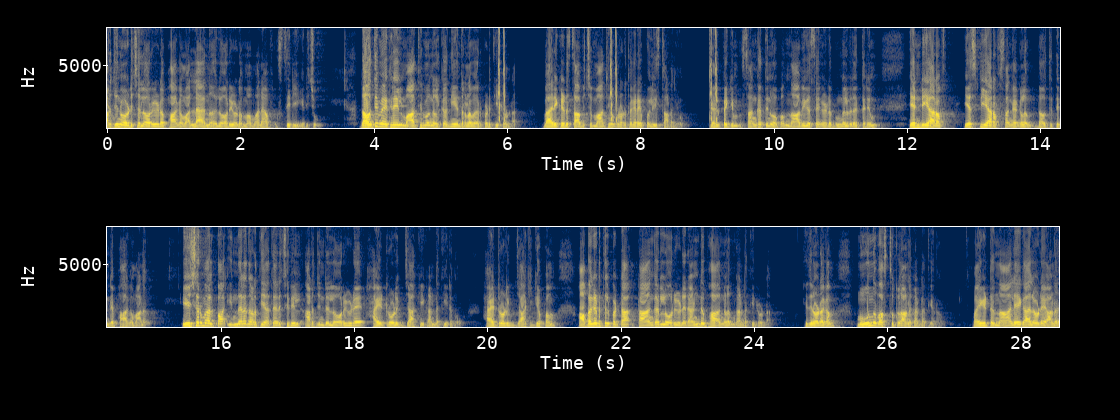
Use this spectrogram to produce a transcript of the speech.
അർജുൻ ഓടിച്ച ലോറിയുടെ ഭാഗമല്ല എന്ന് ലോറി ഉടമ മനാഫ് സ്ഥിരീകരിച്ചു. ദൗത്യമേഖലയിൽ മാധ്യമങ്ങൾക്ക് നിയന്ത്രണം ഏർപ്പെടുത്തിയിട്ടുണ്ട്. ബാരിക്കേഡ് സ്ഥാപിച്ച് മാധ്യമപ്രവർത്തകരെ പോലീസ് തടഞ്ഞു. മെൽപ്പയ്ക്കും സംഘത്തിനുമൊപ്പം നാവികസേനയുടെ മുങ്ങൽ വിദഗ്ധരും N D R F S D R F സംഘങ്ങളും ദൗത്യത്തിന്റെ ഭാഗമാണ്. ഈശ്വർ മാൽപ്പ ഇന്നലെ നടത്തിയ തെരച്ചിലിൽ അർജുന്റെ ലോറിയുടെ ഹൈഡ്രോളിക് ജാക്കി കണ്ടെത്തിയിരുന്നു. ഹൈഡ്രോളിക് ജാക്കിക്കൊപ്പം അപകടത്തിൽപ്പെട്ട ടാങ്കർ ലോറിയുടെ രണ്ട് ഭാഗങ്ങളും കണ്ടെത്തിയിട്ടുണ്ട്. ഇതിനോടകം മൂന്ന് വസ്തുക്കളാണ് കണ്ടെത്തിയത്. വൈകിട്ട് നാലേ കാലോടെയാണ്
